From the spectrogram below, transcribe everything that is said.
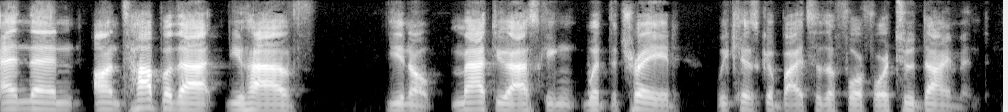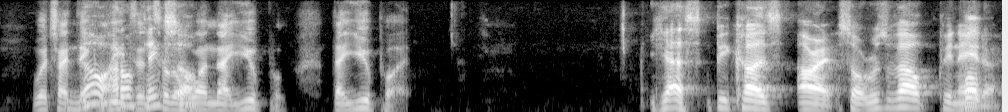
And then on top of that, you have, you know, Matthew asking with the trade, we kiss goodbye to the four four two diamond, which I think No, leads don't into think the so. one that you put that you put. Yes, because all right. So Roosevelt Pineda,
